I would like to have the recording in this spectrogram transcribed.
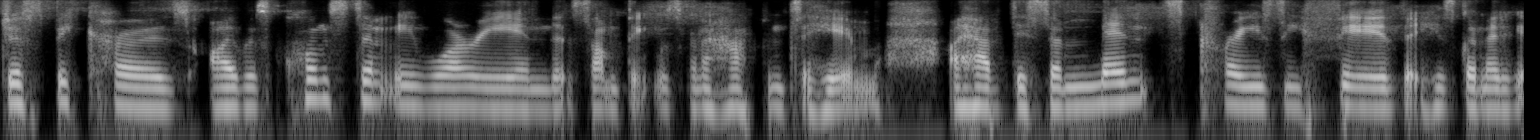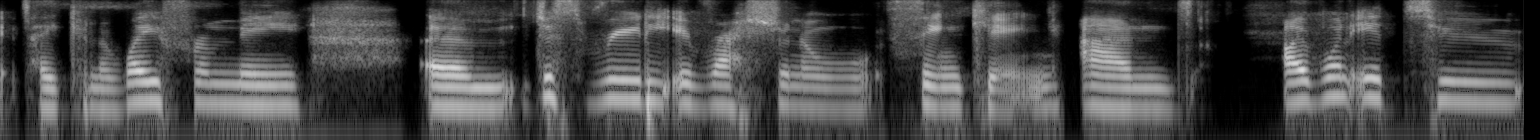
just because I was constantly worrying that something was going to happen to him. I have this immense, crazy fear that he's going to get taken away from me. Um, just really irrational thinking. And I wanted to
